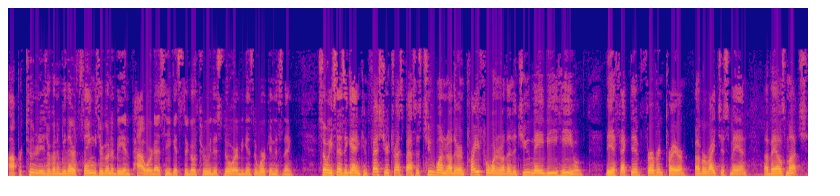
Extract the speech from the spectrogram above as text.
opportunities are going to be there. Things are going to be empowered as he gets to go through this door and begins to work in this thing. So he says again, confess your trespasses to one another and pray for one another that you may be healed. The effective, fervent prayer of a righteous man avails much.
